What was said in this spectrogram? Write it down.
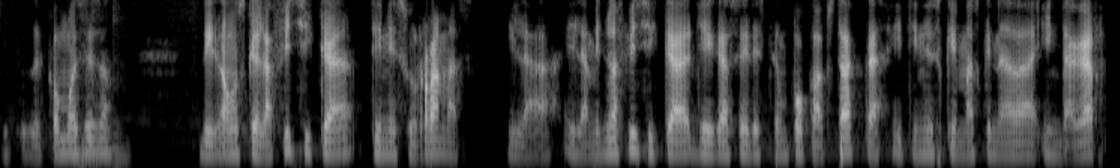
¿de ¿Cómo es eso? digamos que la física tiene sus ramas y la, y la misma física llega a ser este un poco abstracta y tienes que más que nada indagar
